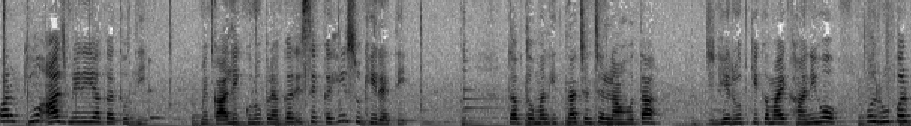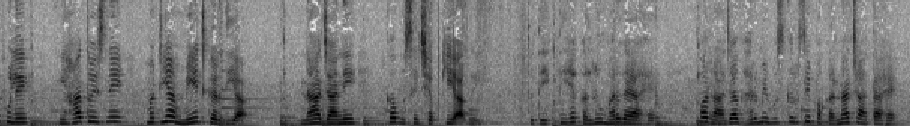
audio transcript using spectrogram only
और क्यों आज मेरी यह गत होती? मैं काली कुरूप रहकर इससे कहीं सुखी रहती। तब तो मन इतना चंचल ना होता। जिन्हें रूप की कमाई खानी हो, वो रूप पर फूले। यहाँ तो इसने मटिया मेट कर दिया। ना जाने कब उसे झपकी आ गई। तो देखती है कल्लू मर गया है और राजा घर में घुसकर उसे पकड़ना चाहता है।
